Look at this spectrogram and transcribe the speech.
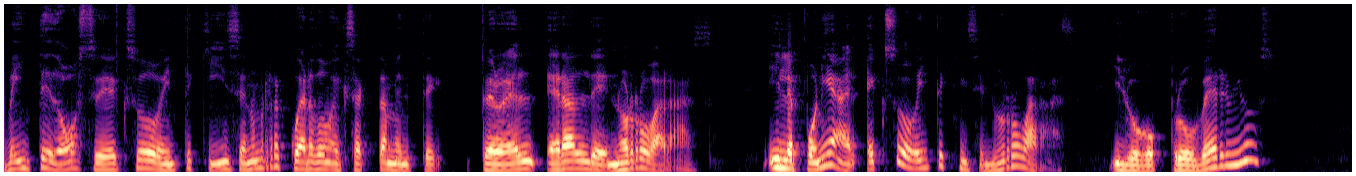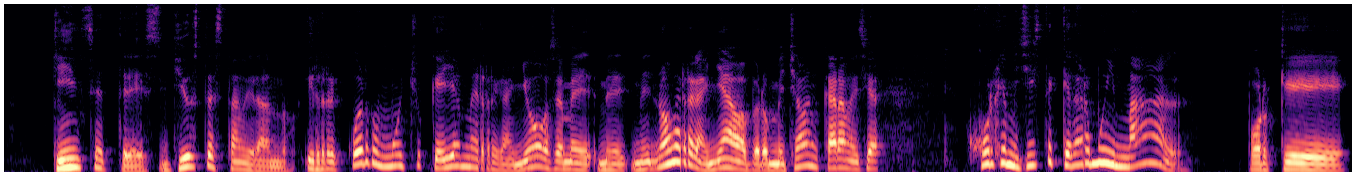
2012, Éxodo 2015, no me recuerdo exactamente, pero él era el de no robarás. Y le ponía el Éxodo 2015, no robarás. Y luego Proverbios 15.3, Dios te está mirando. Y recuerdo mucho que ella me regañó, o sea, no me regañaba, pero me echaba en cara, me decía, Jorge, me hiciste quedar muy mal. Porque,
